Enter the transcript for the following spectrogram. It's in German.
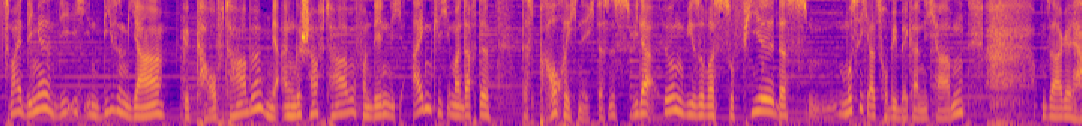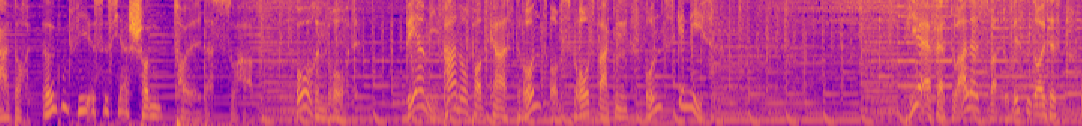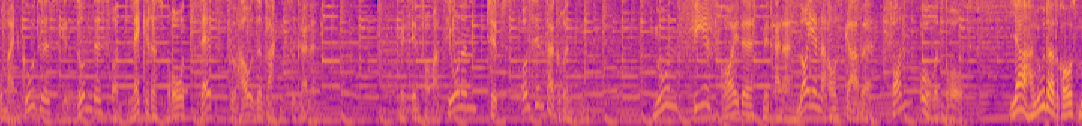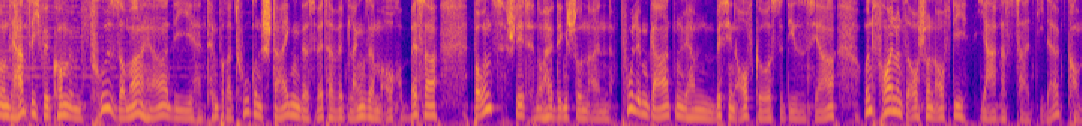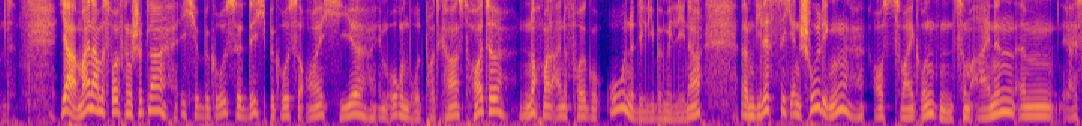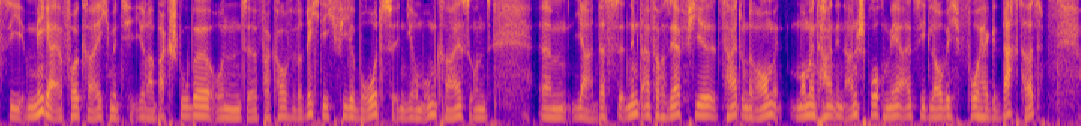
zwei Dinge, die ich in diesem Jahr gekauft habe, mir angeschafft habe, von denen ich eigentlich immer dachte, das brauche ich nicht. Das ist wieder irgendwie sowas zu viel, das muss ich als Hobbybäcker nicht haben. Und sage, ja doch, irgendwie ist es ja schon toll, das zu haben. Ohrenbrot. Der Mipano-Podcast rund ums Brotbacken und Genießen. Hier erfährst du alles, was du wissen solltest, um ein gutes, gesundes und leckeres Brot selbst zu Hause backen zu können. Mit Informationen, Tipps und Hintergründen. Nun viel Freude mit einer neuen Ausgabe von Ohrenbrot. Ja, hallo da draußen und herzlich willkommen im Frühsommer. Ja, die Temperaturen steigen, das Wetter wird langsam auch besser. Bei uns steht neuerdings schon ein Pool im Garten. Wir haben ein bisschen aufgerüstet dieses Jahr und freuen uns auch schon auf die Jahreszeit, die da kommt. Ja, mein Name ist Wolfgang Schüttler. Ich begrüße dich, begrüße euch hier im Ohrenbrot Podcast. Heute nochmal eine Folge ohne die liebe Milena. Ähm, die lässt sich entschuldigen aus zwei Gründen. Zum einen ähm, ist sie mega erfolgreich mit ihrer Backstube und äh, verkauft richtig viel Brot in ihrem Umkreis und ähm, ja, das nimmt einfach sehr viel Zeit und Raum momentan in Anspruch, mehr als sie, glaube ich, vorher gedacht hat.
